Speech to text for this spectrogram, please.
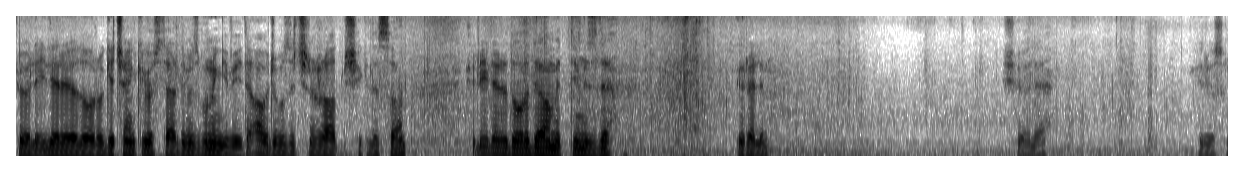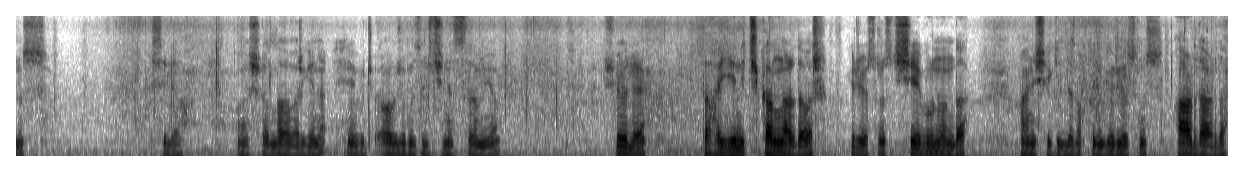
Şöyle ileriye doğru geçenki gösterdiğimiz bunun gibiydi. Avucumuz içine rahat bir şekilde sığan. Şöyle ileri doğru devam ettiğimizde görelim. Şöyle görüyorsunuz. Mesela maşallah var gene Avuc- avucumuzun içine sığmıyor. Şöyle daha yeni çıkanlar da var. Görüyorsunuz çiçeği burnunda. Aynı şekilde bakın görüyorsunuz. Arda arda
